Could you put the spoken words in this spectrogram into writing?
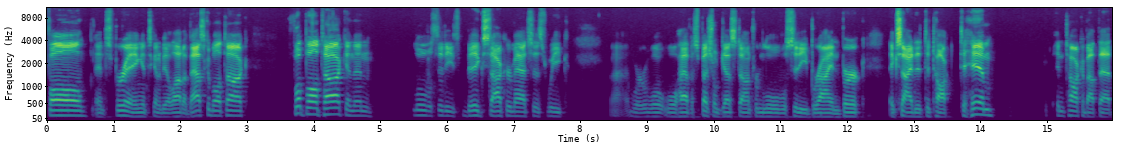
fall, and spring. It's going to be a lot of basketball talk, football talk, and then Louisville City's big soccer match this week. Uh, where we'll, we'll have a special guest on from Louisville City, Brian Burke. Excited to talk to him and talk about that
